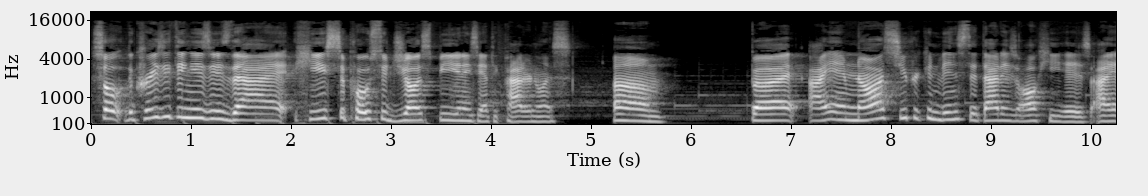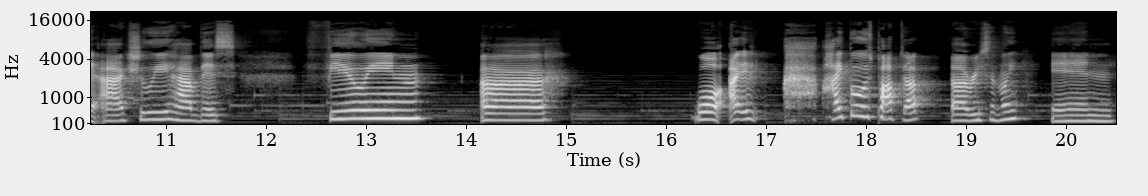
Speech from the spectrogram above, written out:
So the crazy thing is, is that he's supposed to just be an Axanthic patternless. Um, but I am not super convinced that that is all he is. I actually have this feeling, uh, well, I, hypo has popped up, uh, recently in,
